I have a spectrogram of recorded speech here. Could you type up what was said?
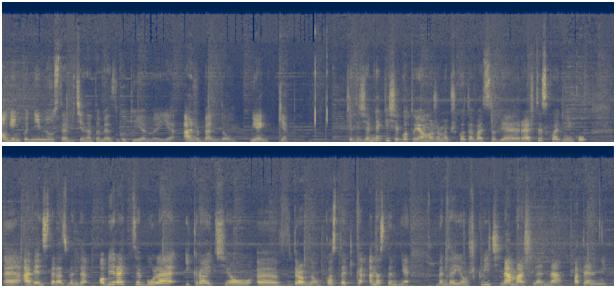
ogień pod nimi ustawicie, natomiast gotujemy je aż będą miękkie. Kiedy ziemniaki się gotują, możemy przygotować sobie resztę składników, e, a więc teraz będę obierać cebulę i kroić ją e, w drobną kosteczkę, a następnie będę ją szklić na maśle na patelni.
